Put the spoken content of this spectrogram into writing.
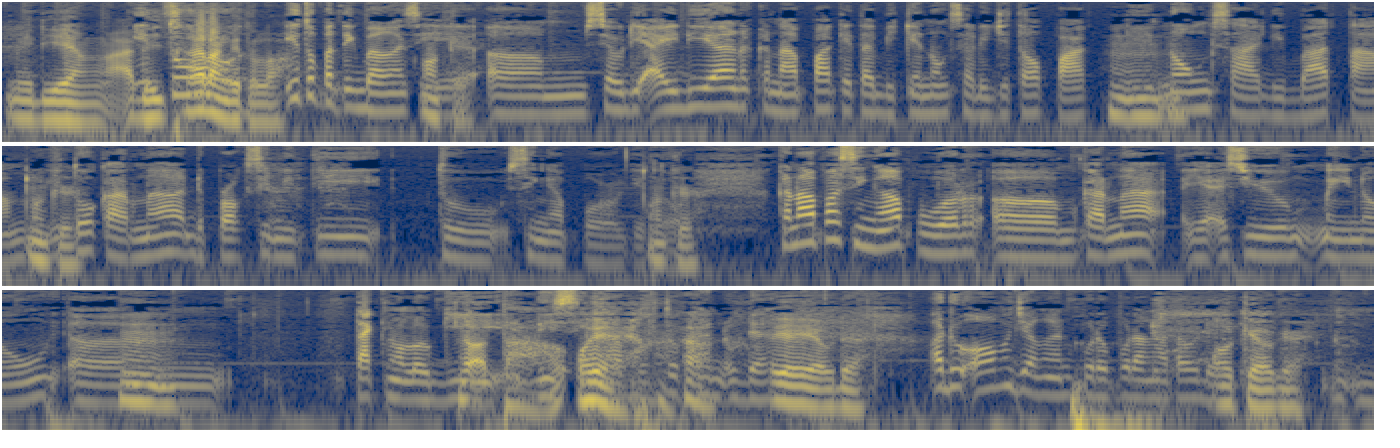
media yang ada itu sekarang gitu loh. Itu penting banget sih. Oke. Um, so the idea kenapa kita bikin Nongsa Digital Park di Hmm. Nongsa di Batam Oke. itu karena the proximity to Singapore gitu. Oke. Kenapa Singapura? Um, karena ya as you may know um, teknologi Hmm. Tahu. di Oh, iya. Singapura itu kan udah. Iya, iya, udah. Aduh om jangan pura-pura nggak tahu deh. Oke, oke. Mm-mm.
